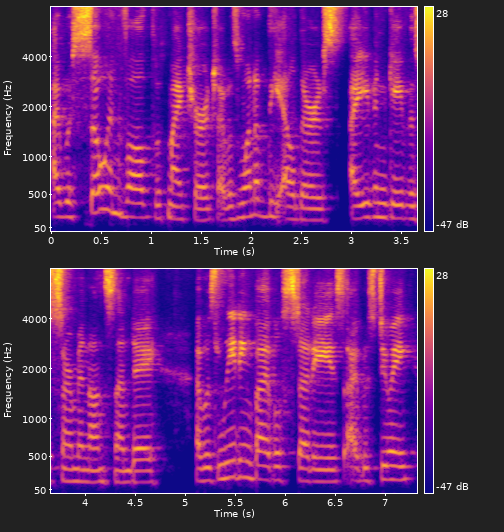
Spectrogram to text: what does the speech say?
I was so involved with my church. I was one of the elders. I even gave a sermon on Sunday. I was leading Bible studies. I was doing,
